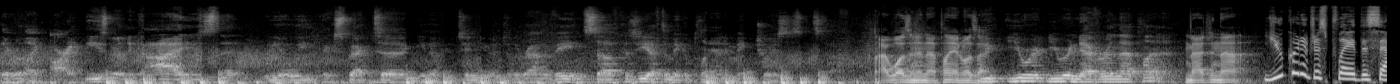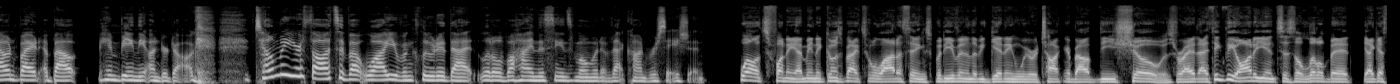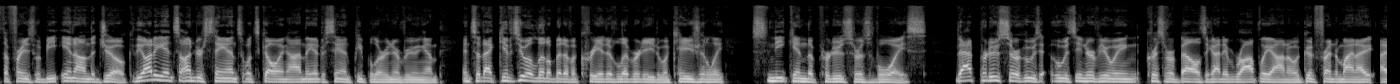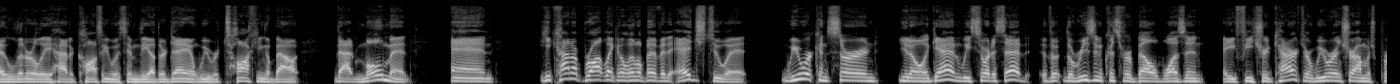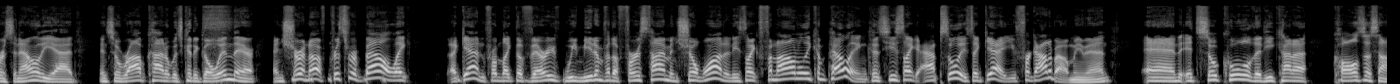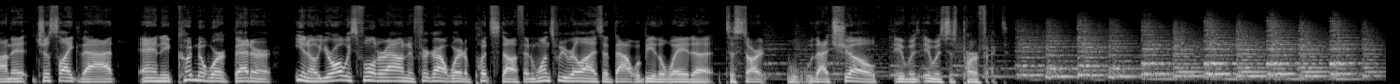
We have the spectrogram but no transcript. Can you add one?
they were like, "All right, these are the guys that you know we expect to you know continue into the round of eight and stuff because you have to make a plan and make choices and stuff." I wasn't in that plan, was I? You, you were you were never in that plan. Imagine that. You could have just played the soundbite about him being the underdog. Tell me your thoughts about why you included that little behind the scenes moment of that conversation. Well, it's funny. I mean, it goes back to a lot of things, but even in the beginning, we were talking about these shows, right? I think the audience is a little bit, I guess the phrase would be in on the joke. The audience understands what's going on. They understand people are interviewing them. And so that gives you a little bit of a creative liberty to occasionally sneak in the producer's voice. that producer who's who was interviewing Christopher Bell is a guy named Rob Liano, a good friend of mine. I, I literally had a coffee with him the other day and we were talking about that moment. And he kind of brought like a little bit of an edge to it. We were concerned, you know, again, we sort of said the, the reason Christopher Bell wasn't a featured character, we weren't sure how much personality he had. And so Rob kind of was going to go in there. And sure enough, Christopher Bell, like, again, from like the very, we meet him for the first time in show one, and he's like phenomenally compelling because he's like, absolutely. He's like, yeah, you forgot about me, man. And it's so cool that he kind of calls us on it just like that. And it couldn't have worked better. You know, you're always fooling around and figuring out where to put stuff. And once we realized that that would be the way to to start that show, it was it was just perfect.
